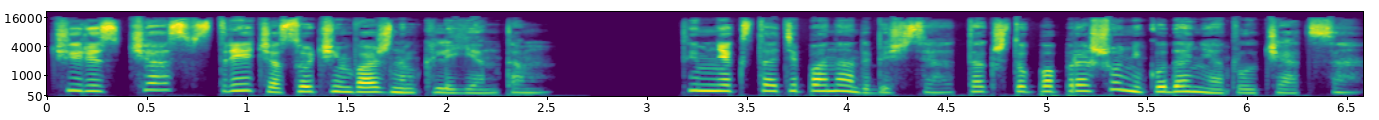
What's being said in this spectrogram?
Через час встреча с очень важным клиентом. Ты мне, кстати, понадобишься, так что попрошу никуда не отлучаться.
